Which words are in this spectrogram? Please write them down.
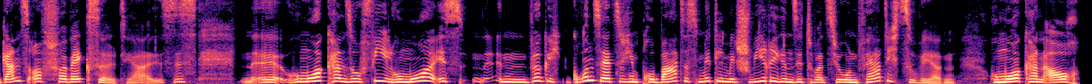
ganz oft verwechselt. Ja, es ist äh, Humor kann so viel. Humor ist ein wirklich grundsätzlich ein probates Mittel, mit schwierigen Situationen fertig zu werden. Humor kann auch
